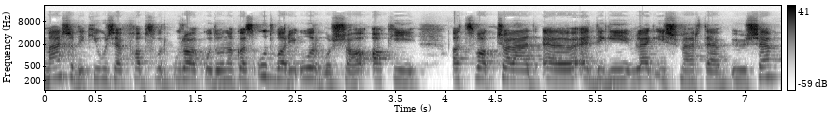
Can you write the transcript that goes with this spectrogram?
második József Habsburg uralkodónak az udvari orvosa, aki a Cvak család eddigi legismertebb őse,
